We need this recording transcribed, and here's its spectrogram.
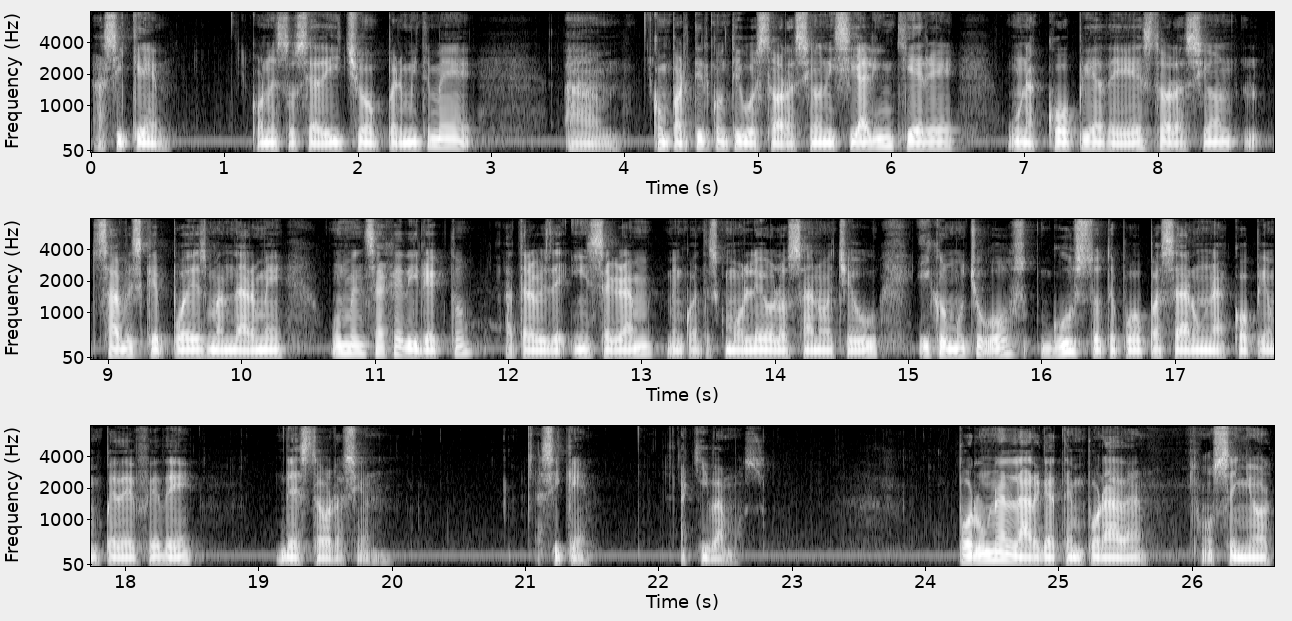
Así que con esto se ha dicho, permíteme compartir contigo esta oración y si alguien quiere una copia de esta oración, sabes que puedes mandarme un mensaje directo a través de Instagram. Me encuentras como Leo Lozano HU y con mucho gusto te puedo pasar una copia, un PDF de, de esta oración. Así que, aquí vamos. Por una larga temporada, oh Señor,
